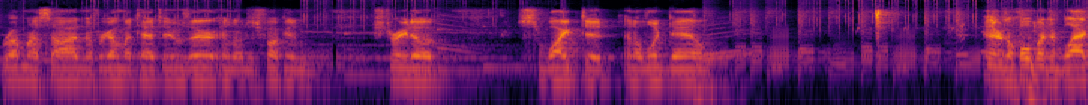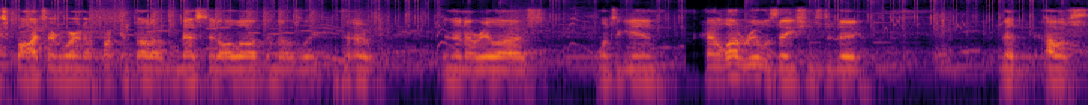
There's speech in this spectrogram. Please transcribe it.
rub my side and I forgot my tattoo was there and I just fucking straight up swiped it and I looked down. And there's a whole bunch of black spots everywhere and I fucking thought I messed it all up and I was like, no. And then I realized, once again, had a lot of realizations today that I was,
